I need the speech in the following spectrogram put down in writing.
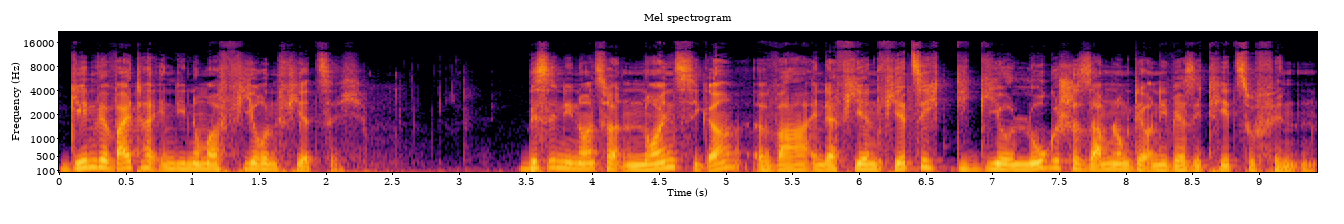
Gehen wir weiter in die Nummer 44. Bis in die 1990er war in der 44 die geologische Sammlung der Universität zu finden.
